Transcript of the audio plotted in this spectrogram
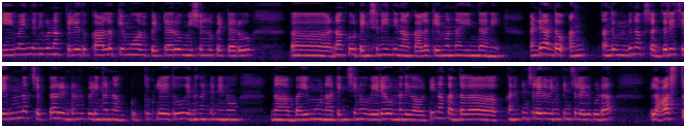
ఏమైందని కూడా నాకు తెలియదు. కాళ్ళకేమో అవి పెట్టారు మిషన్లు పెట్టారు. నాకు టెన్షన్ అయింది. నా కాళ్ళకి ఏమన్నా అయిందా అని. అంటే అంత అంత అంతకుముందు నాకు సర్జరీ చేయకముందు నాకు చెప్పారు. ఇంటర్నల్ బ్లీడింగ్ అని నాకు గుర్తుకు లేదు ఎందుకంటే నేను నా భయము నా టెన్షన్ వేరే ఉన్నది కాబట్టి నాకు అంతగా కనిపించలేదు వినిపించలేదు కూడా. లాస్ట్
